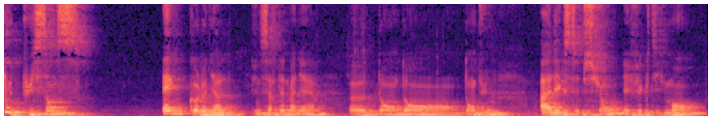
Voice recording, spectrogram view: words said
toute puissance est coloniale, d'une certaine manière, euh, dans, Dune, à l'exception, effectivement,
